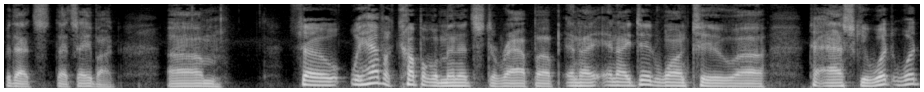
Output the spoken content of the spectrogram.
but that's that's Abod. Um, so we have a couple of minutes to wrap up, and I and I did want to uh, to ask you what what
